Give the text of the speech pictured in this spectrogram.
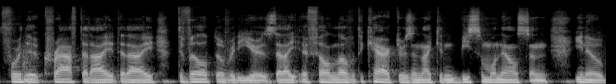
for the craft that I that I developed over the years. That I, I fell in love with the characters and I can be someone else and you know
